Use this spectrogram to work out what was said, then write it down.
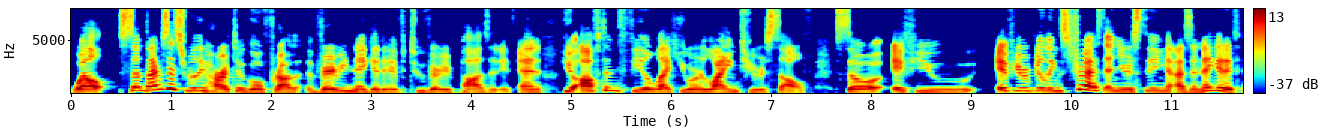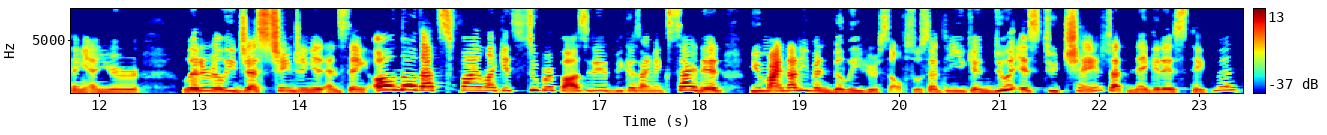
Well, sometimes it's really hard to go from very negative to very positive and you often feel like you are lying to yourself. So, if you if you're feeling stressed and you're seeing it as a negative thing and you're literally just changing it and saying, oh no, that's fine, like it's super positive because I'm excited, you might not even believe yourself. So, something you can do is to change that negative statement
